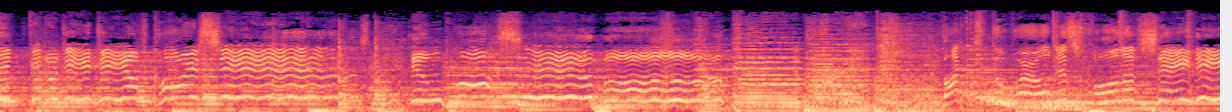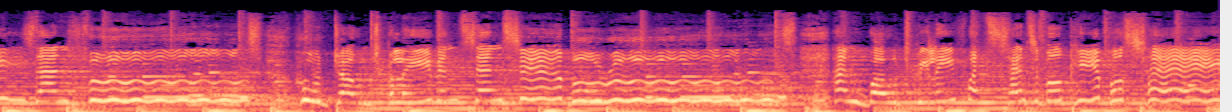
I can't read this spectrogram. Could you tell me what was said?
and fiddle-dee-dee of course is believe in sensible rules. And won't believe what sensible people say.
